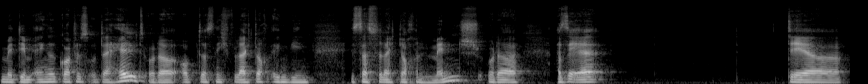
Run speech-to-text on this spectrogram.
mit dem Engel Gottes unterhält oder ob das nicht vielleicht doch irgendwie, ist das vielleicht doch ein Mensch oder, also er, der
